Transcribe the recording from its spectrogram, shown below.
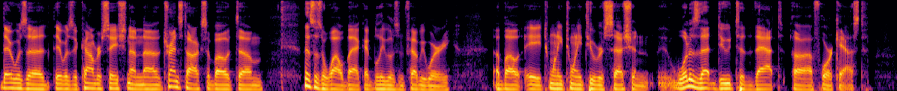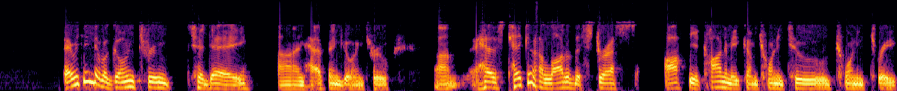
there was a there was a conversation on uh, Trends Talks about um, this was a while back. I believe it was in February about a 2022 recession. What does that do to that uh, forecast? Everything that we're going through today uh, and have been going through um, has taken a lot of the stress off the economy come 22, 23.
